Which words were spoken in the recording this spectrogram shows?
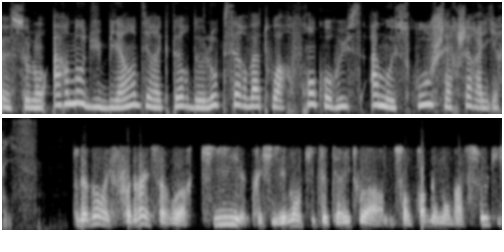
euh, selon Arnaud Dubien, directeur de l'Observatoire franco-russe à Moscou, chercheur à l'IRIS. Tout d'abord, il faudrait savoir qui précisément quitte le territoire. Ce ne sont probablement pas ceux qui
